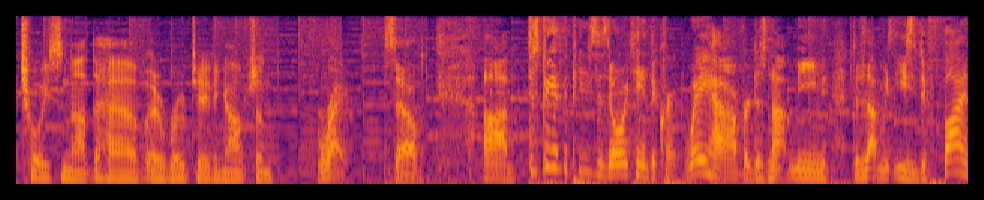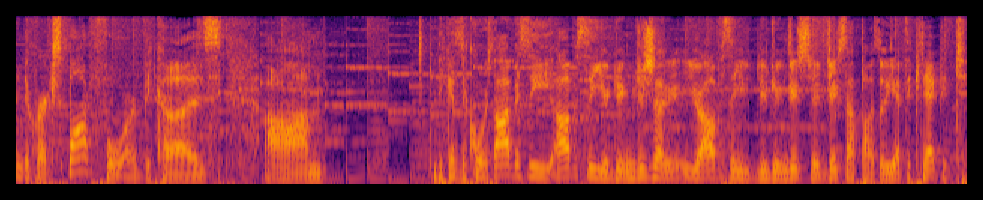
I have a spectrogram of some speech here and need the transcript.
choice not to have a rotating option. Right. So, um, just because the piece is oriented the correct way, however, does not mean does not mean it's easy to find the correct spot for it because. Um, because of course, obviously, obviously, you're doing jigsaw. You're obviously you're doing jigsaw, jigsaw puzzle. You have to connect it. To,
